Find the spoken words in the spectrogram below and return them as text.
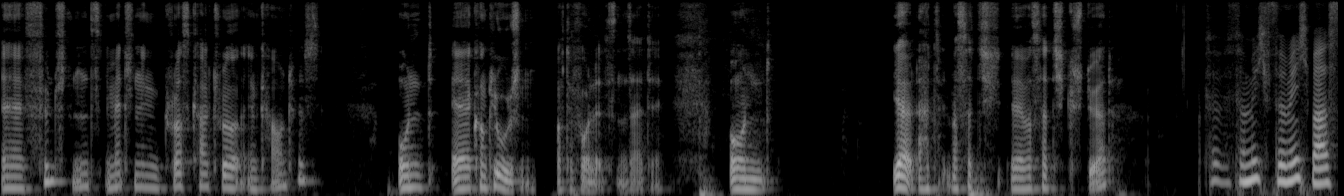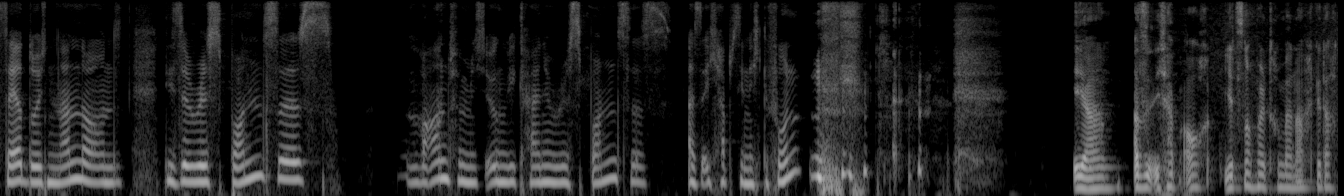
Äh, fünftens Imagining Cross-Cultural Encounters. Und äh, Conclusion auf der vorletzten Seite. Und ja, hat, was, hat dich, äh, was hat dich gestört? Für, für mich, für mich war es sehr durcheinander und diese Responses waren für mich irgendwie keine Responses. Also ich habe sie nicht gefunden. Ja, also ich habe auch jetzt nochmal drüber nachgedacht.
